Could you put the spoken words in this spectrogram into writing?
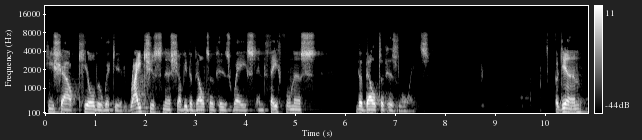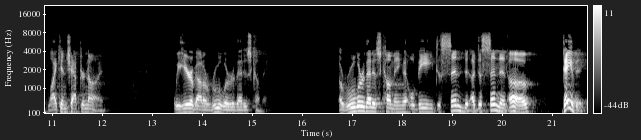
he shall kill the wicked. Righteousness shall be the belt of his waist, and faithfulness the belt of his loins. Again, like in chapter 9, we hear about a ruler that is coming a ruler that is coming that will be descend, a descendant of David.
